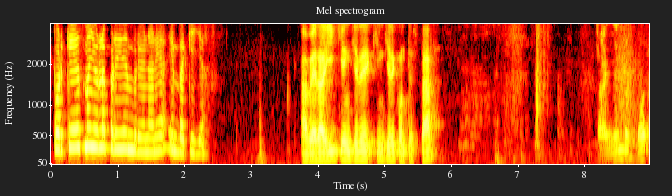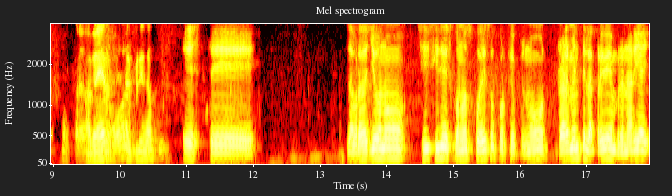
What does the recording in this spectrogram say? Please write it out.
¿por qué es mayor la pérdida embrionaria en vaquillas? A ver, ahí, ¿quién quiere, quién quiere contestar? A ver, Alfredo. Este, la verdad yo no, sí, sí desconozco eso porque pues no, realmente la previa embrionaria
